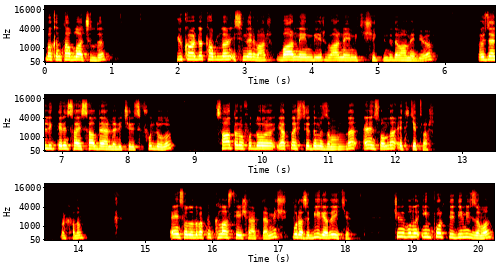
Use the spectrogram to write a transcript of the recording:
Bakın tablo açıldı. Yukarıda tabloların isimleri var. Var name 1, var name 2 şeklinde devam ediyor. Özelliklerin sayısal değerleri içerisi full dolu. Sağ tarafa doğru yaklaştırdığımız zaman da en sonda etiket var. Bakalım. En sonda da bakın class diye işaretlenmiş. Burası 1 ya da 2. Şimdi bunu import dediğimiz zaman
